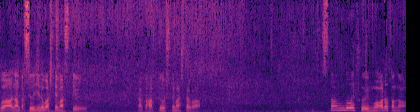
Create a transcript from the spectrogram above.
はなんか数字伸ばしてますっていう、なんか発表してましたが、 stand.fm も新たな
